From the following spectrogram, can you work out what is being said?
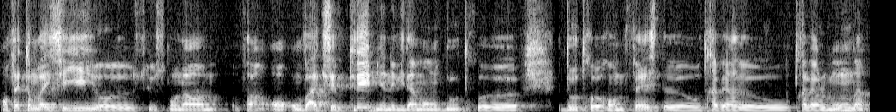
En fait, on va essayer euh, ce, qu'on a. Enfin, on, va accepter bien évidemment d'autres euh, d'autres Rampfest au travers au travers le monde,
